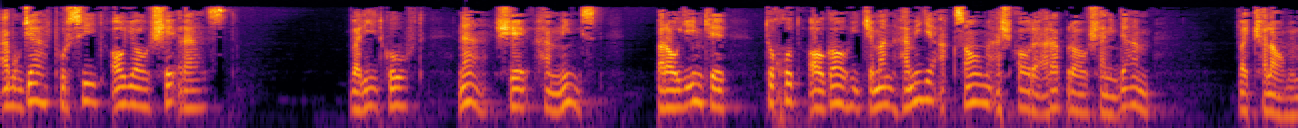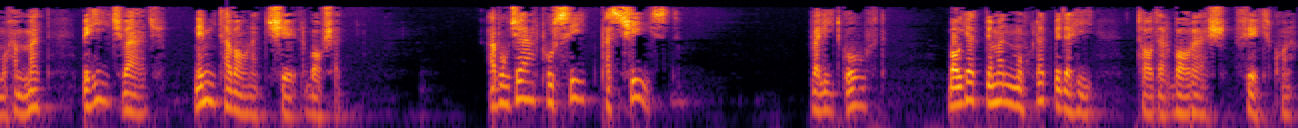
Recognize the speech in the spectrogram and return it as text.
ابو جهل پرسید آیا شعر است؟ ولید گفت نه شعر هم نیست. برای اینکه تو خود آگاهی که من همه اقسام اشعار عرب را شنیدم و کلام محمد به هیچ وجه نمی‌تواند شعر باشد. ابو جهل پرسید پس چیست؟ ولید گفت باید به من مهلت بدهی تا در بارش فکر کنم.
